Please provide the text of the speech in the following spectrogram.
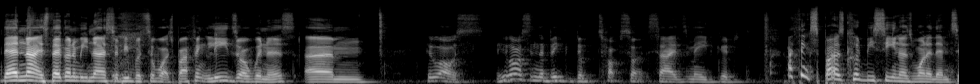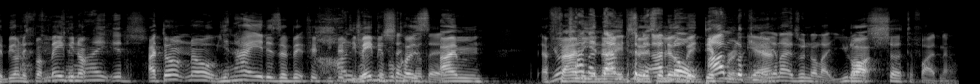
they're nice. They're going to be nice for people to watch. But I think Leeds are winners. Um, who else? Who else in the big, the top sides made good? I think Spurs could be seen as one of them, to be honest, but maybe not. I don't know. United is a bit 50-50. Maybe because. I'm a You're fan of United, so it's it, a I little bit different. I'm looking yeah? at United's window like, you But- are certified now.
